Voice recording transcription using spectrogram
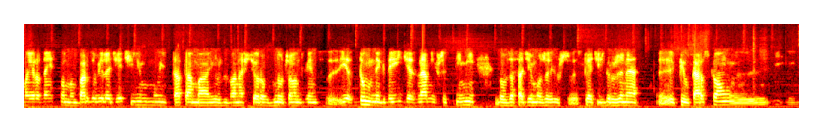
moje rodzeństwo ma bardzo wiele dzieci. Mój tata ma już 12 wnucząt, więc jest dumny, gdy idzie z nami wszystkimi, bo w zasadzie może już sklecić drużynę y, piłkarską. Y,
